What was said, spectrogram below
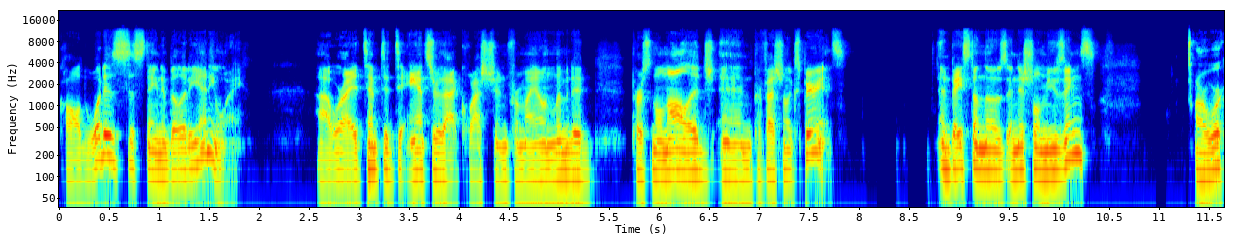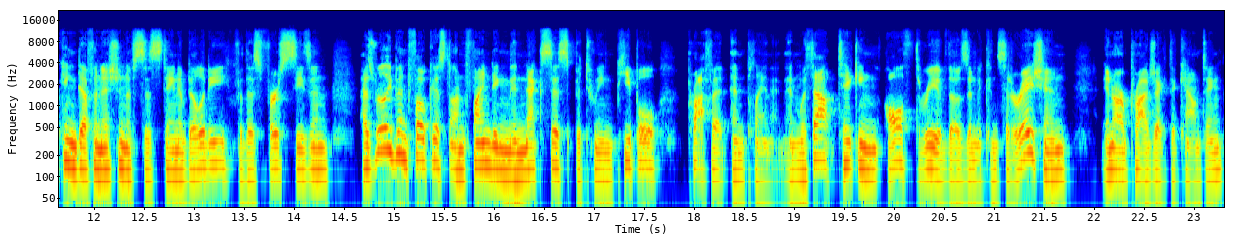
called What is Sustainability Anyway? Uh, where I attempted to answer that question from my own limited personal knowledge and professional experience. And based on those initial musings, our working definition of sustainability for this first season has really been focused on finding the nexus between people, profit, and planet. And without taking all three of those into consideration in our project accounting,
